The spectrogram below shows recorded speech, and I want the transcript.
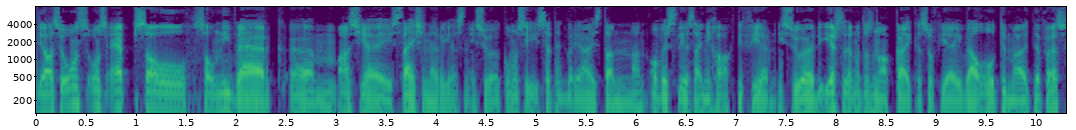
Ja, so ons ons app sal sal nie werk ehm um, as jy stationary is nie. So kom ons sê jy sit net by die huis dan dan obviously is hy nie geaktiveer nie. So die eerste ding wat ons na kyk asof jy wel automotive is.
